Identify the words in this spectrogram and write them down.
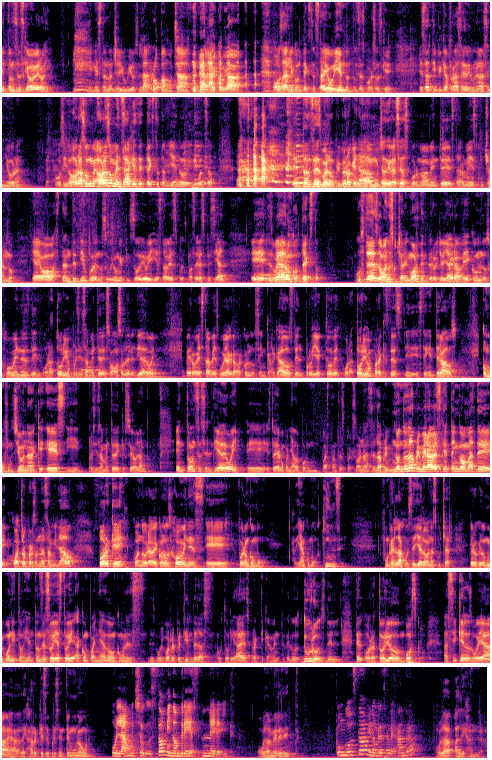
Y entonces, ¿qué va a haber hoy? En esta noche lluviosa. La ropa mochada, la recolgada. Vamos a darle contexto. Está lloviendo, entonces por eso es que esa típica frase de una señora. O si no, ahora son, ahora son mensajes de texto también o en WhatsApp. Entonces, bueno, primero que nada, muchas gracias por nuevamente estarme escuchando. Ya llevaba bastante tiempo de no subir un episodio y esta vez pues va a ser especial. Eh, les voy a dar un contexto. Ustedes lo van a escuchar en orden, pero yo ya grabé con los jóvenes del oratorio, precisamente de eso vamos a hablar el día de hoy. Pero esta vez voy a grabar con los encargados del proyecto del oratorio para que ustedes eh, estén enterados cómo funciona, qué es y precisamente de qué estoy hablando. Entonces, el día de hoy eh, estoy acompañado por bastantes personas. Es la no, no, es la primera vez que tengo más de cuatro personas a mi lado, porque cuando grabé con los jóvenes eh, fueron como, habían como 15 fue un relajo, ustedes ya lo van a escuchar, pero quedó muy bonito. Y entonces hoy estoy acompañado, como les, les vuelvo a repetir, de las autoridades prácticamente, de los duros del, del oratorio Don Bosco. Así que los voy a dejar que se presenten uno a uno. Hola, mucho gusto. Mi nombre es Meredith. Hola Meredith. Un gusto, mi nombre es Alejandra. Hola Alejandra.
